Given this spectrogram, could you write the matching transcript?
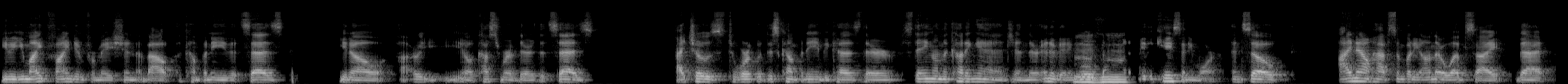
you know, you might find information about a company that says, you know, or you know, a customer of theirs that says, I chose to work with this company because they're staying on the cutting edge and they're innovating. Mm-hmm. Well, that not be the case anymore. And so I now have somebody on their website that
